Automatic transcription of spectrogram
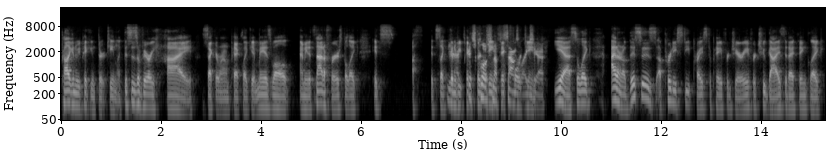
probably going to be picking 13. Like this is a very high second round pick. Like it may as well. I mean, it's not a first, but like it's it's like going to Yeah, be picked it's 13, close enough. It pick sounds 14. like yeah. Yeah, so like I don't know. This is a pretty steep price to pay for Jerry for two guys that I think like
